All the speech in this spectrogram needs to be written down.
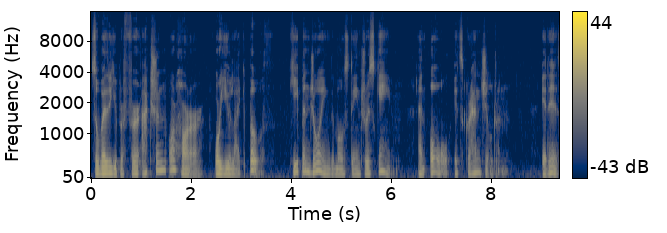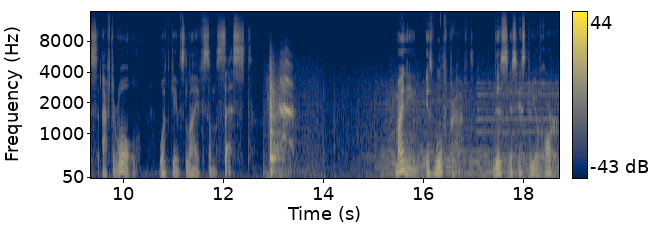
So whether you prefer action or horror, or you like both, keep enjoying the most dangerous game and all its grandchildren. It is, after all, what gives life some zest. My name is Wolf Kraft. This is History of Horror.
